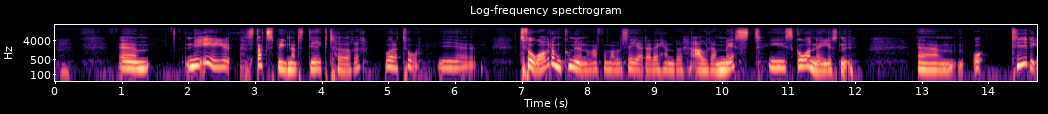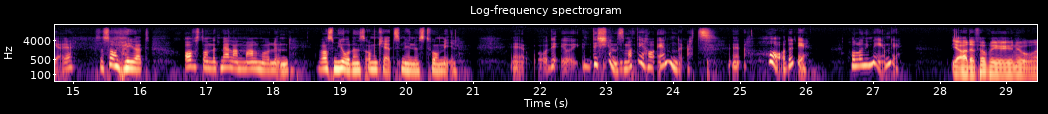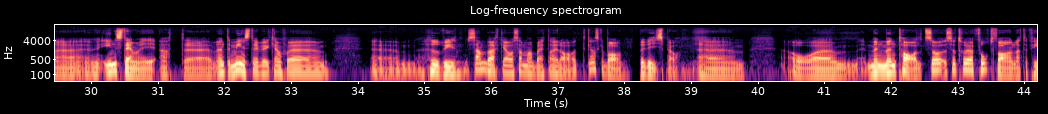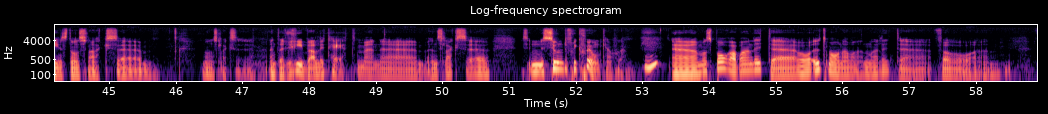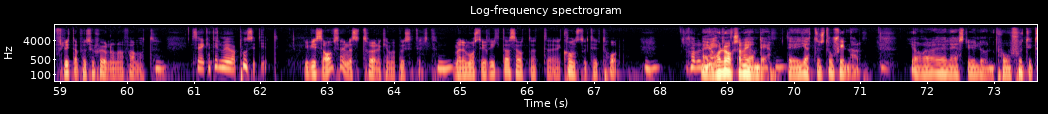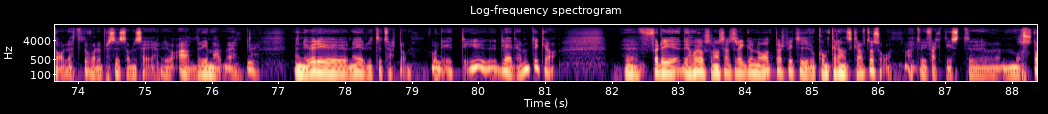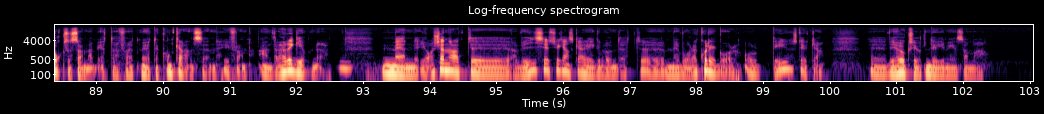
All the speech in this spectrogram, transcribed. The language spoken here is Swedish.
Um, ni är ju stadsbyggnadsdirektörer båda två i uh, två av de kommunerna får man väl säga där det händer allra mest i Skåne just nu. Um, och tidigare så sa man ju att avståndet mellan Malmö och Lund var som jordens omkrets minus två mil. Uh, och det, det, känns som att det har ändrats. Uh, har det det? Håller ni med om det? Ja, det får vi ju nog uh, instämma i att uh, inte minst är vi kanske Um, hur vi samverkar och samarbetar idag ett ganska bra bevis på. och, men mentalt så, så, tror jag fortfarande att det finns någon slags någon slags, inte rivalitet, men en slags sund friktion kanske. Mm. Uh, man sporrar varandra lite och utmanar varandra lite för att uh, flytta positionerna framåt. Mm. Så det kan till och med vara positivt? I vissa avseenden så tror jag det kan vara positivt. Mm. Men det måste ju riktas åt ett uh, konstruktivt håll. Mm. Nej, jag håller också med om det. Mm. Det är jättestor skillnad. Mm. Jag läste ju Lund på 70-talet. Då var det precis som du säger. Vi var aldrig i Malmö. Nej. Men nu är det ju nu är det lite tvärtom. Och det, det är ju glädjande tycker jag. Eh, för det, det, har ju också någon slags regionalt perspektiv och konkurrenskraft och så. Att vi faktiskt eh, måste också samarbeta för att möta konkurrensen ifrån andra regioner. Mm. Men jag känner att eh, ja, vi ses ju ganska regelbundet med våra kollegor och det är ju en styrka. Vi har också gjort en del gemensamma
